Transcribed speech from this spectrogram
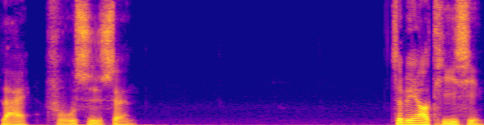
来服侍神。这边要提醒，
